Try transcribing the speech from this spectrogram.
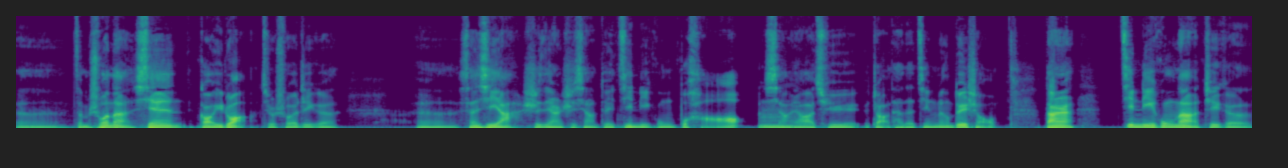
嗯，怎么说呢？先告一状，就说这个，嗯，三系呀，实际上是想对晋厉公不好，想要去找他的竞争对手。当然，晋厉公呢，这个。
